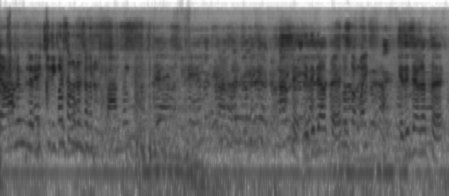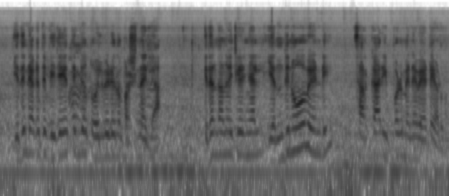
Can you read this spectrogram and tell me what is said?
ജാമ്യം ലഭിച്ചിരിക്കുന്നു. ഇതിന്റെ അകത്ത് ഇതിന്റെ അകത്ത് ഇതിന്റെ അകത്ത് വിജയത്തിന്റെയോ തോൽവിയുടെയോ ഒന്നും പ്രശ്നമില്ല. ഇതെന്താണെന്ന് വെച്ച് കഴിഞ്ഞാൽ എന്തിനോ വേണ്ടി സർക്കാർ ഇപ്പോഴും എന്നെ വേട്ടയാടുന്നു.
